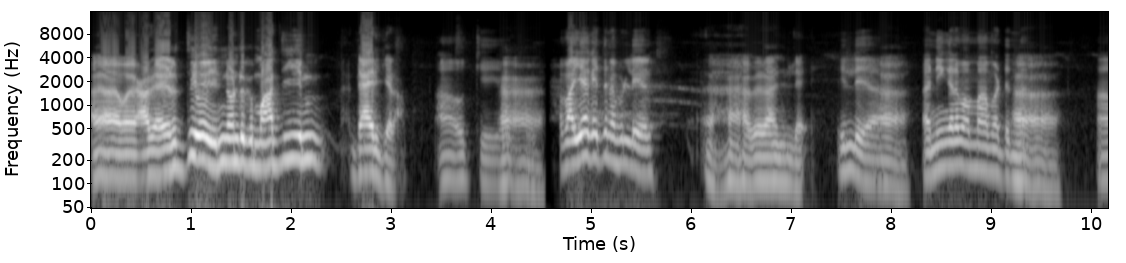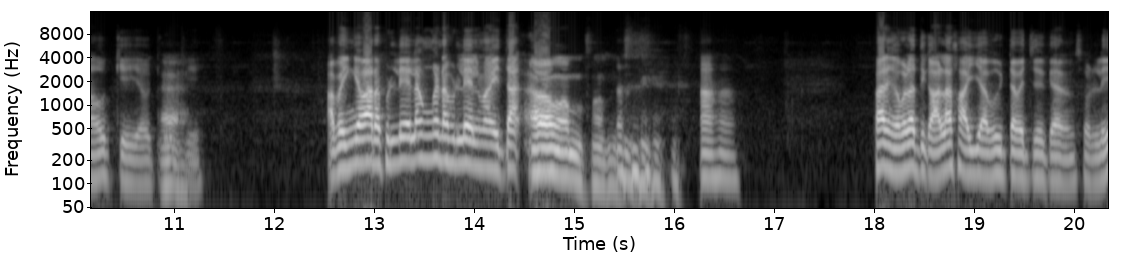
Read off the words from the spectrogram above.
அஹ், அதை எடுத்து இன்னொன்றுக்கு மாற்றியும் தயாரிக்கலாம். ஆ ஓகே அப்ப ஐயாக்கு எத்தனை பிள்ளைகள்? அதுதான் இல்லை. இல்லையா? நீங்களும் அம்மா மட்டும்தான்? ஓகே ஓகே ஓகே அப்ப இங்க வர பிள்ளையெல்லாம் உங்களோட பிள்ளைகள் மாதிரி தான் பாருங்க எவ்வளோத்துக்கு அழகா ஐயா வீட்டை வச்சிருக்காருன்னு சொல்லி.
